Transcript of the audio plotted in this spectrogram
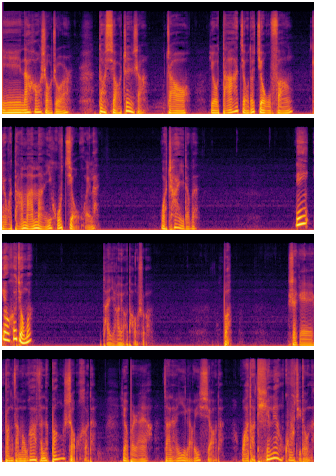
你拿好手镯，到小镇上找有打酒的酒房，给我打满满一壶酒回来。我诧异的问：“您要喝酒吗？”他摇摇头说：“不是给帮咱们挖坟的帮手喝的，要不然呀，咱俩一了一小的，挖到天亮估计都难。”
